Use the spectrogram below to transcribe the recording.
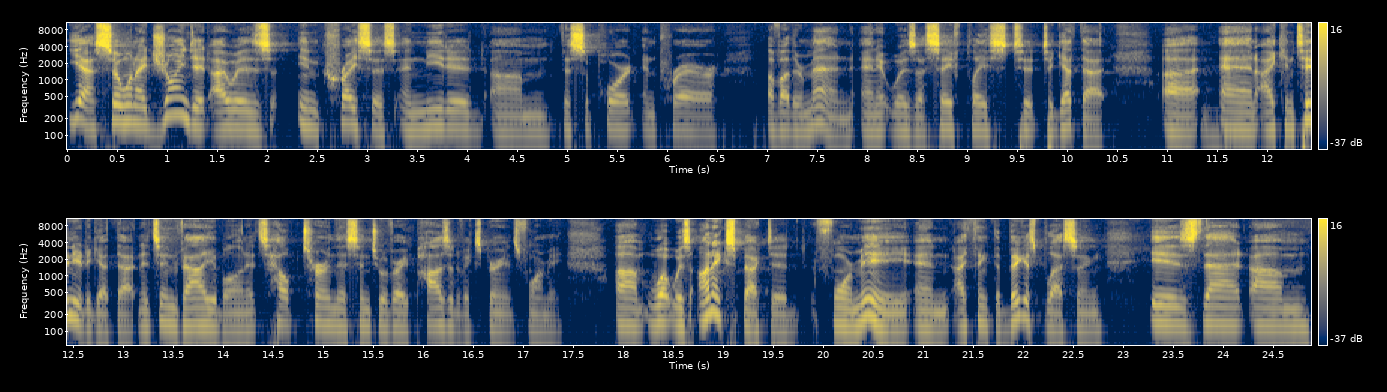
Yeah, so when I joined it, I was in crisis and needed um, the support and prayer of other men, and it was a safe place to, to get that. Uh, And I continue to get that, and it's invaluable, and it's helped turn this into a very positive experience for me. Um, what was unexpected for me, and I think the biggest blessing, is that. Um,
